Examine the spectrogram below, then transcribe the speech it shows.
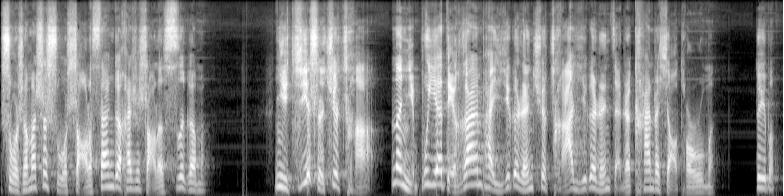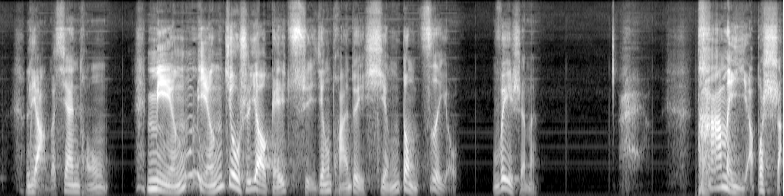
数什么是数少了三个还是少了四个吗？你即使去查，那你不也得安排一个人去查，一个人在这看着小偷吗？对不？两个仙童明明就是要给取经团队行动自由，为什么？哎呀，他们也不傻，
